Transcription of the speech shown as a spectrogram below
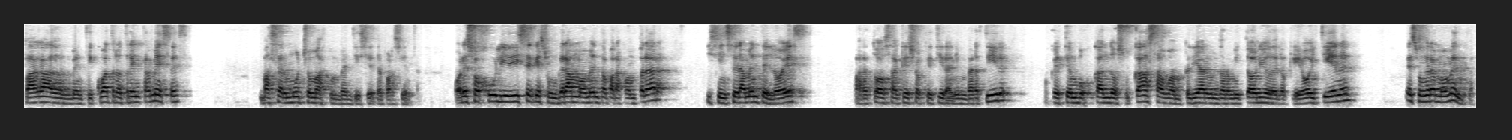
pagado en 24 o 30 meses, va a ser mucho más que un 27%. Por eso Juli dice que es un gran momento para comprar y sinceramente lo es para todos aquellos que quieran invertir o que estén buscando su casa o ampliar un dormitorio de lo que hoy tienen, es un gran momento.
